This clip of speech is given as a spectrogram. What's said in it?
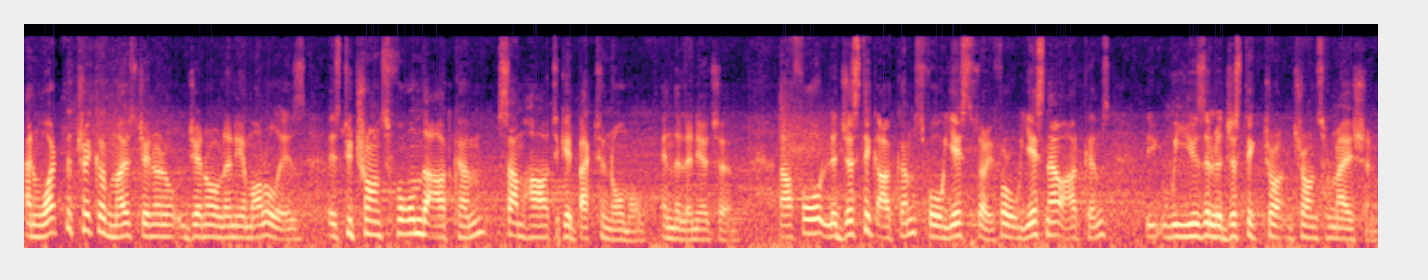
And what the trick of most general, general linear model is, is to transform the outcome somehow to get back to normal in the linear term. Now for logistic outcomes, for yes, sorry, for yes, no outcomes, we use a logistic tra- transformation.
